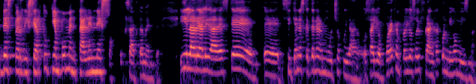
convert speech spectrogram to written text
desperdiciar tu tiempo mental en eso. Exactamente. Y la realidad es que eh, sí tienes que tener mucho cuidado. O sea, yo, por ejemplo, yo soy franca conmigo misma.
